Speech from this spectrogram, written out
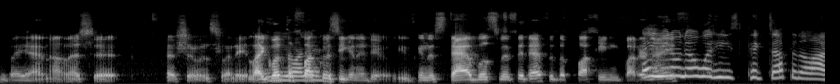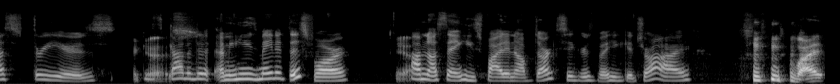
but yeah, no, that shit, that shit was funny. Like, what You the wanna- fuck was he gonna do? He's gonna stab Will Smith to death with a fucking butter hey, you don't know what he's picked up in the last three years. I He's guess. got to do. I mean, he's made it this far. Yeah. I'm not saying he's fighting off dark seekers, but he could try. why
